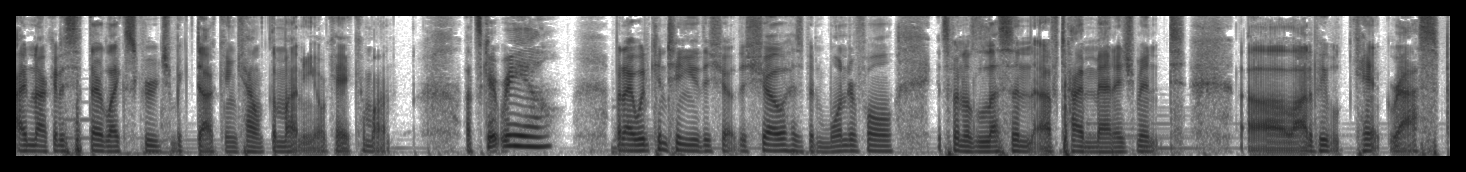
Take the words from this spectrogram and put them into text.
I'm not gonna sit there like Scrooge McDuck and count the money. Okay, come on, let's get real. But I would continue the show. The show has been wonderful. It's been a lesson of time management. Uh, a lot of people can't grasp.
